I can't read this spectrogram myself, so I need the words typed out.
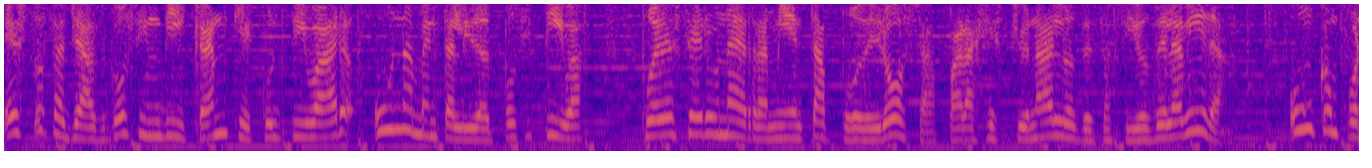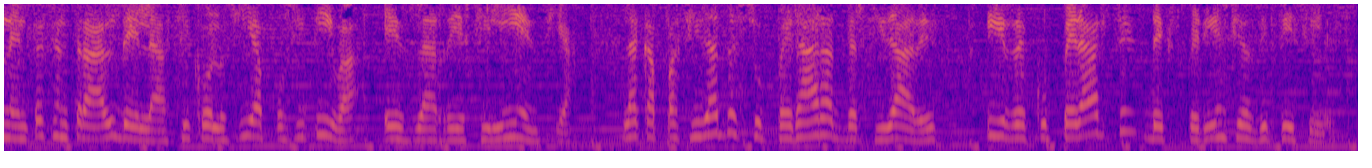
Estos hallazgos indican que cultivar una mentalidad positiva puede ser una herramienta poderosa para gestionar los desafíos de la vida. Un componente central de la psicología positiva es la resiliencia, la capacidad de superar adversidades y recuperarse de experiencias difíciles.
